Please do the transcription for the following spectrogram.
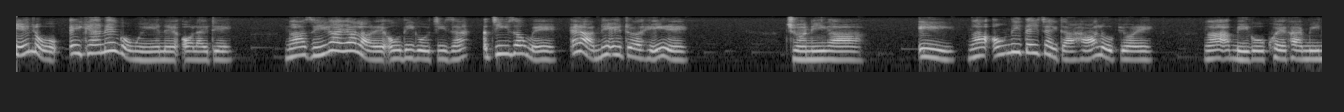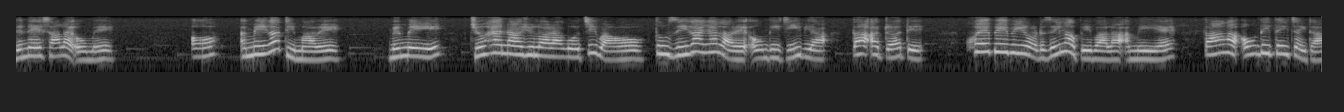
ရဲ့လို့အိတ်ခမ်းထဲကိုဝင်ရင်းနဲ့អော်လိုက်တယ်။ငါဈေးကရလာတဲ့အုံဒီကိုကြည်စမ်းအကြီးဆုံးပဲအဲ့ဒါနေအတွက်ဟေးတယ်။ဂျွန်နီကအေးငါအုံဒီတိတ်ကြိုက်တာဟာလို့ပြောတယ်။ငါအမေကိုခွဲခိုင်းပြီးနည်းနည်းစားလိုက်အောင်မယ်။အော်အမေကဒီမှာပဲမမေရေ ဂျိုဟန်နာယူလာတာကိုကြည့်ပါဦးသူဈေးကရလာတဲ့အုံတီကြီးဗျတားအတွက်တဲ့ခွဲပေးပြီးတော့ဒစိမ့်လောက်ပေးပါလားအမေရဲ့တားကအုံတီသိမ့်ကြိုက်တာ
